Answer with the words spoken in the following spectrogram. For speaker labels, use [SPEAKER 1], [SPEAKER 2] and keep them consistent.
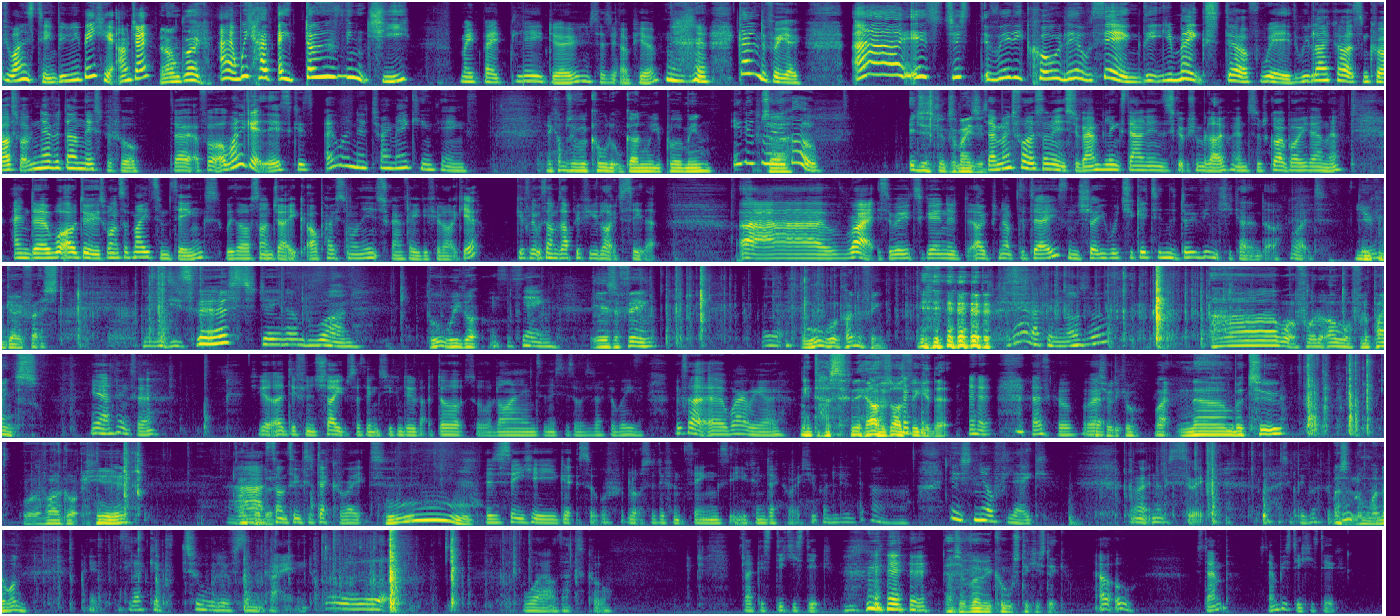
[SPEAKER 1] everyone, it's Team BBB here. I'm Jen,
[SPEAKER 2] And I'm Greg.
[SPEAKER 1] and we have a Doh Vinci made by Play-Doh. It says it up here. calendar for you. Uh, it's just a really cool little thing that you make stuff with. We like arts and crafts, but I've never done this before. So I thought I want to get this because I want to try making things.
[SPEAKER 2] It comes with a cool little gun when you put them in.
[SPEAKER 1] It looks really cool.
[SPEAKER 2] It just looks amazing.
[SPEAKER 1] So I'm going to follow us on Instagram. Links down in the description below, and subscribe while you're down there. And uh, what I'll do is once I've made some things with our son Jake, I'll post them on the Instagram feed if you like. Yeah, give a little thumbs up if you'd like to see that. Uh, right, so we're going to open up the days and show you what you get in the Doh Vinci calendar. Right,
[SPEAKER 2] You can go first.
[SPEAKER 1] ladies first. Day number one.
[SPEAKER 2] Oh, we got.
[SPEAKER 1] It's a thing.
[SPEAKER 2] It's a thing.
[SPEAKER 1] Yeah,
[SPEAKER 2] Oh, what kind of thing?
[SPEAKER 1] yeah like a nozzle.
[SPEAKER 2] ah, what for? The, oh, what for the paints?
[SPEAKER 1] Yeah, I think so. You get like different shapes, I think, so you can do like dots or lines, and this is always like a weaver. Looks like a Wario.
[SPEAKER 2] It does. I was, I was thinking that.
[SPEAKER 1] That's cool. Right.
[SPEAKER 2] That's really cool. Right, number two. What have I got here?
[SPEAKER 1] Ah, something to decorate.
[SPEAKER 2] Ooh.
[SPEAKER 1] As you see here, you get sort of lots of different things that you can decorate. You've got a little, ah, little snowflake. Right, number three. Oh, that's a big one.
[SPEAKER 2] That's a long one, that one.
[SPEAKER 1] It's like a tool of some kind. Wow, that's cool. It's like a sticky stick. oh,
[SPEAKER 2] That's a very cool sticky stick.
[SPEAKER 1] oh, stamp. Stampy sticky stick.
